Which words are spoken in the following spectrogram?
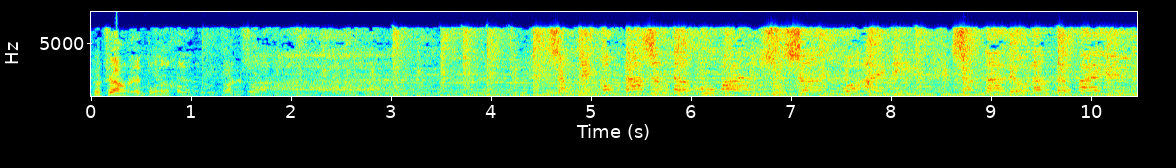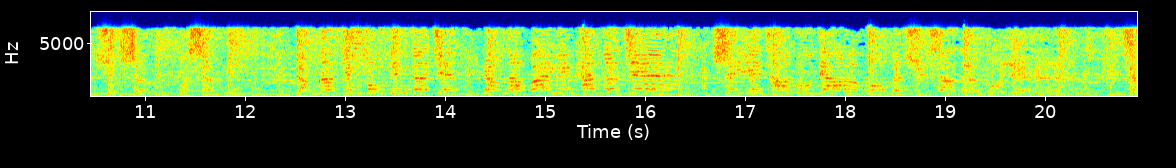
就这样人都能哼。当时。向天空大声的呼唤，说声我爱你，向那流浪的白云，说声。我想你，让那天空听得见，让那白云看得见，谁也擦不掉我们许下的诺言。想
